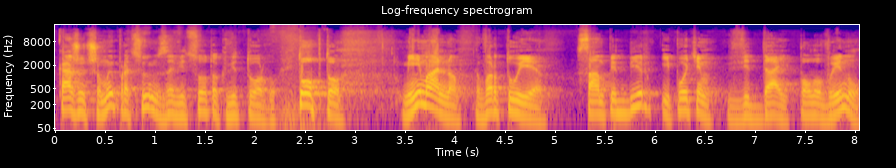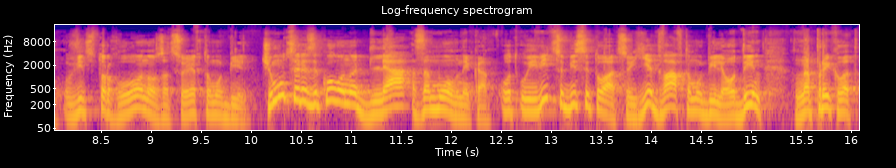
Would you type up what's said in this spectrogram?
кажуть, що ми працюємо за відсоток від торгу. Тобто мінімально вартує сам підбір, і потім віддай половину відсторговано за цей автомобіль. Чому це ризиковано для замовника? От уявіть собі ситуацію: є два автомобілі. Один, наприклад,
